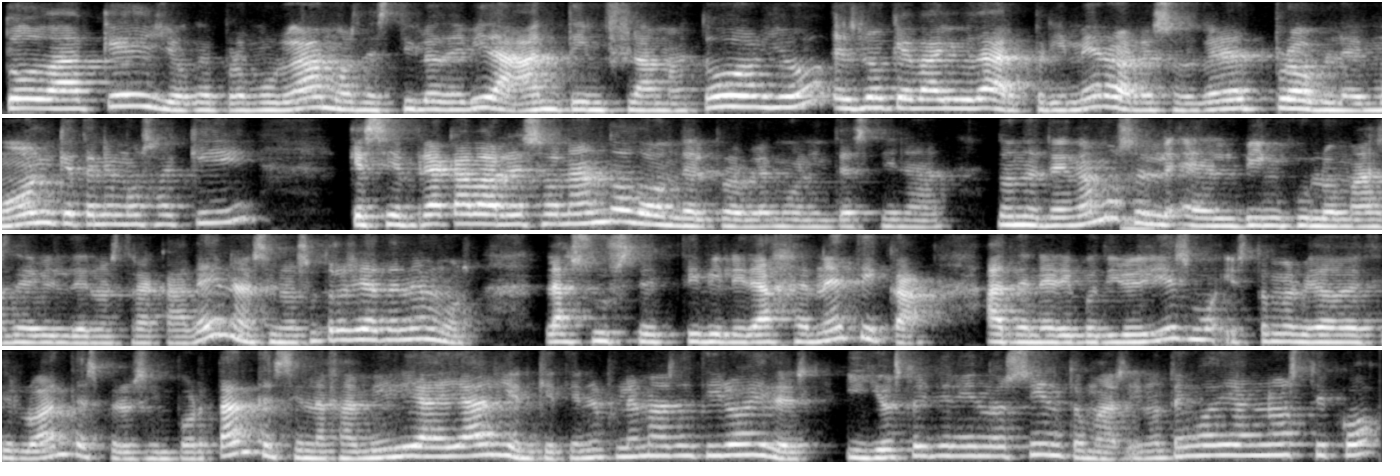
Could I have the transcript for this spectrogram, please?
todo aquello que promulgamos de estilo de vida antiinflamatorio es lo que va a ayudar primero a resolver el problemón que tenemos aquí, que siempre acaba resonando donde el problemón intestinal donde tengamos el, vínculo más débil de nuestra cadena. Si nosotros ya tenemos la susceptibilidad genética a tener hipotiroidismo, y esto me he olvidado decirlo antes, pero es importante, si en la familia hay alguien que tiene problemas de tiroides y yo estoy teniendo síntomas y no tengo diagnóstico,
